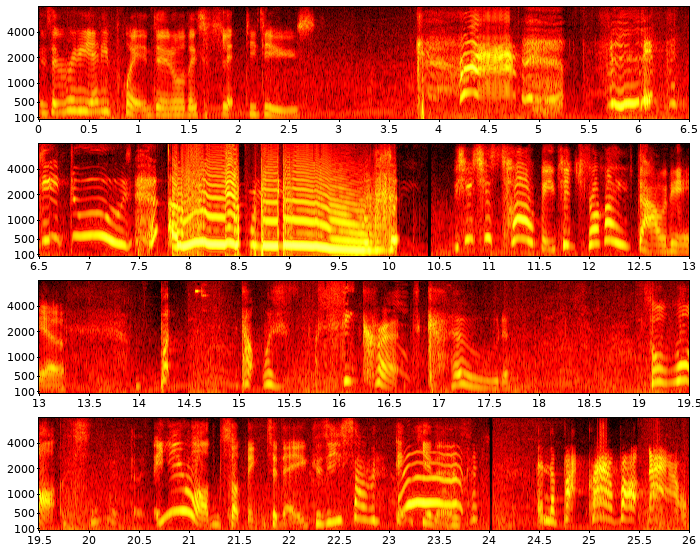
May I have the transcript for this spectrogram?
is there really any point in doing all those flip-de me to drive down here. But that was secret code. For what? Are you on something today? Because you sound ridiculous. Ah! In the background right now!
